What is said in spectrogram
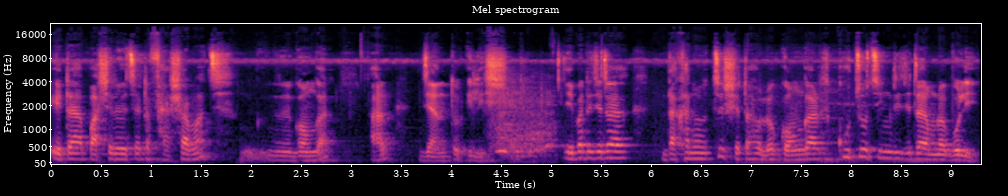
এটা পাশে রয়েছে একটা ফ্যাসা মাছ, গঙ্গার। আর জ্যান্ত ইলিশ। এবারে যেটা দেখানো হচ্ছে সেটা হলো গঙ্গার কুচো চিংড়ি যেটা আমরা বলি।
